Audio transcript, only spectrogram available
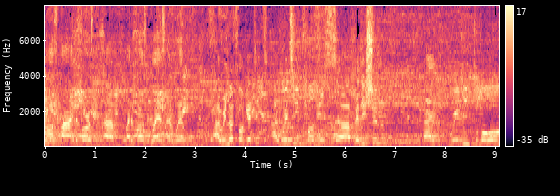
cross by the first uh, by the first place and will. I will not forget it. I'm waiting for this uh, prediction and we'll meet tomorrow,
